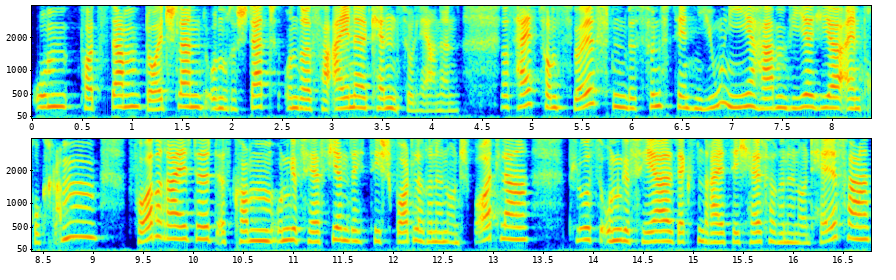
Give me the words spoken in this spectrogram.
um Potsdam, Deutschland, unsere Stadt, unsere Vereine kennenzulernen. Das heißt, vom 12. bis 15. Juni haben wir hier ein Programm vorbereitet. Es kommen ungefähr 64 Sportlerinnen und Sportler plus ungefähr 36 Helferinnen und Helfer.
